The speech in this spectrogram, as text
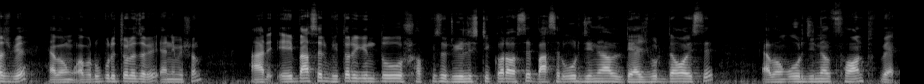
আসবে এবং আবার উপরে চলে যাবে অ্যানিমেশন আর এই বাসের ভিতরে কিন্তু সব কিছু রিয়েলিস্টিক করা হয়েছে। বাসের অরিজিনাল ড্যাশবোর্ড দেওয়া হয়েছে এবং অরিজিনাল ফ্রন্ট ব্যাক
